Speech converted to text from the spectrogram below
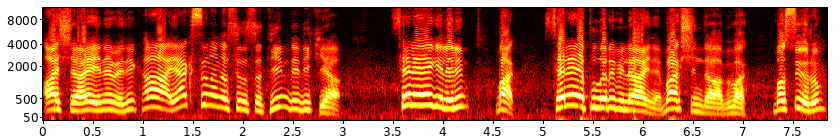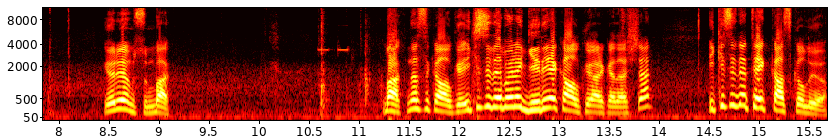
aşağıya inemedik. Ha yaksın anasını satayım dedik ya. Sele'ye gelelim. Bak sele yapıları bile aynı. Bak şimdi abi bak. Basıyorum. Görüyor musun bak. Bak nasıl kalkıyor. İkisi de böyle geriye kalkıyor arkadaşlar. İkisi de tek kask alıyor.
